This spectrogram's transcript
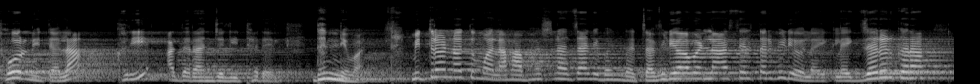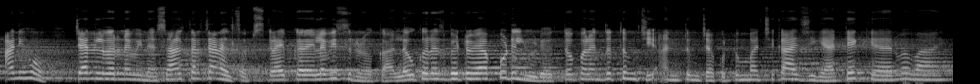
थोर नेत्याला खरी आदरांजली ठरेल. धन्यवाद. मित्रांनो तुम्हाला हा भाषणाचा निबंधाचा व्हिडिओ आवडला असेल तर व्हिडिओला एक लाईक जरूर करा. आणि हो चॅनलवर नवीन असाल तर चॅनल सबस्क्राईब करायला विसरू नका. लवकरच भेटूया पुढील व्हिडिओ तोपर्यंत तुमची आणि तुमच्या कुटुंबाची काळजी घ्या. टेक केअर बाय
